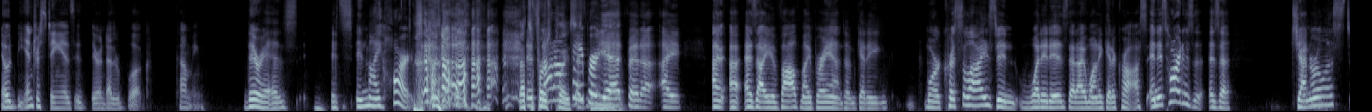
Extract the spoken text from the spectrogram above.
Now, what would be interesting is is there another book coming? there is. It's in my heart. That's the first not place. on paper yet, but uh, I, I, uh, as I evolve my brand, I'm getting more crystallized in what it is that I want to get across. And it's hard as a as a generalist,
